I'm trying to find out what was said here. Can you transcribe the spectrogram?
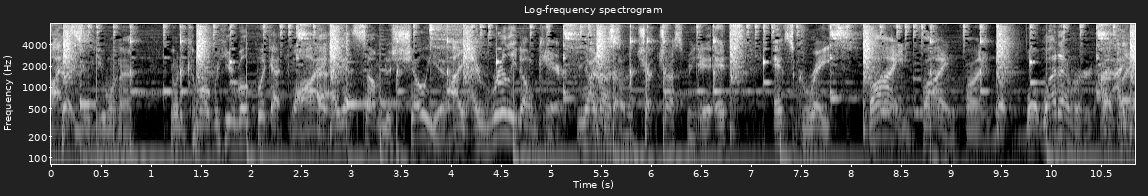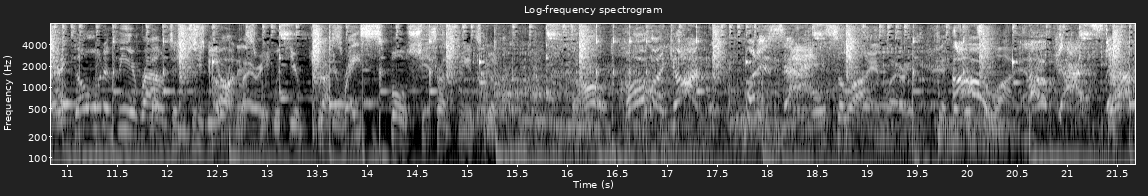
What? You, you wanna, you wanna come over here real quick? I, Why? I, I got something to show you. I, I really don't care. no, I no, just- no. Tr- trust me. It, it's, it's great. Fine, fine, fine. But, but whatever. I, I? I don't want to be around Look, to, just- to be on, honest Larry. with, with your, with Trust your racist bullshit. Trust me, it's good. Oh, oh my god! What is that? It's a lion, Larry. it's oh, a lion. Oh god, stop!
